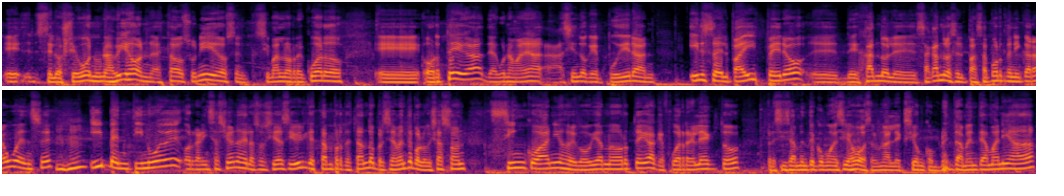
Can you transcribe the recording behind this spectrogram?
eh, se los llevó en un avión a Estados Unidos, si mal no recuerdo, eh, Ortega, de alguna manera haciendo que pudieran irse del país, pero eh, dejándole, sacándoles el pasaporte nicaragüense, y 29 organizaciones de la sociedad civil que están protestando precisamente por lo que ya son cinco años de gobierno de Ortega, que fue reelecto, precisamente como decías vos, en una elección completamente amañada,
